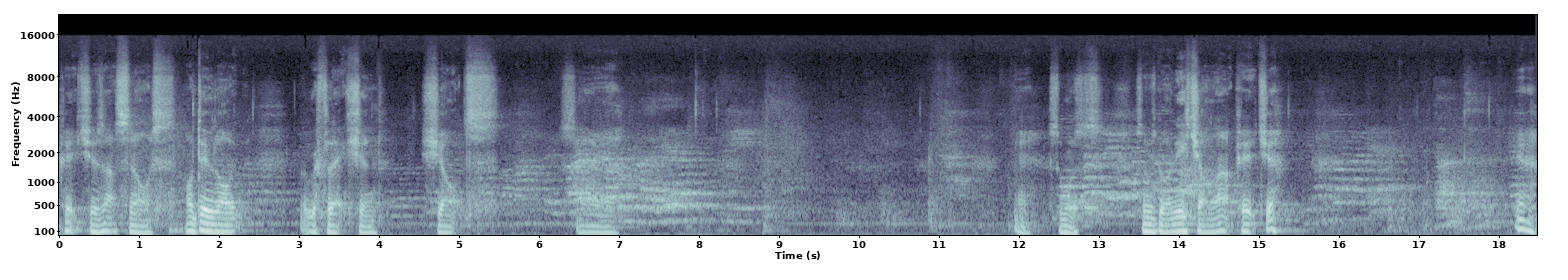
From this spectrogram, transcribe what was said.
pictures, that's nice. I do like reflection shots. So, uh, Yeah, someone's, someone's got an itch on that picture. Yeah.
